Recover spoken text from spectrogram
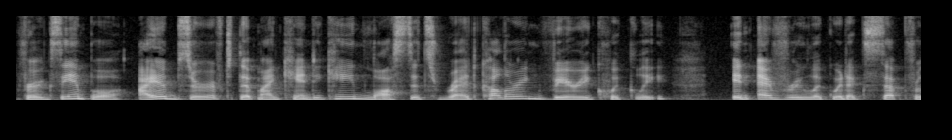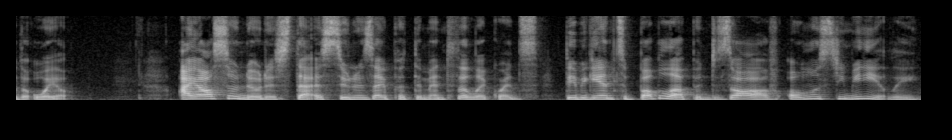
For example, I observed that my candy cane lost its red coloring very quickly in every liquid except for the oil. I also noticed that as soon as I put them into the liquids, they began to bubble up and dissolve almost immediately.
